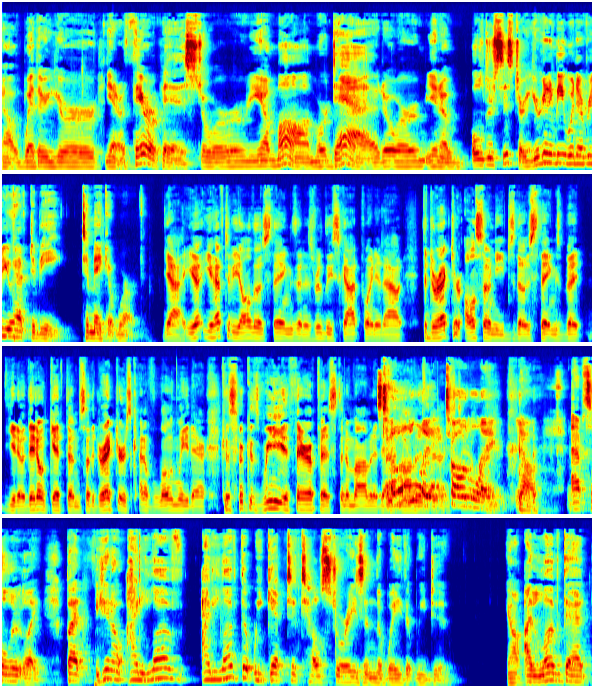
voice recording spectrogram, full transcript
you know, whether you're, you know, therapist or, you know, mom or dad or, you know, older sister, you're going to be whatever you have to be to make it work. Yeah, you you have to be all those things, and as Ridley Scott pointed out, the director also needs those things, but you know they don't get them, so the director is kind of lonely there because because we need a therapist and a mom and a dad. Totally, dad. totally, yeah, absolutely. But you know, I love I love that we get to tell stories in the way that we do. You know, I love that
